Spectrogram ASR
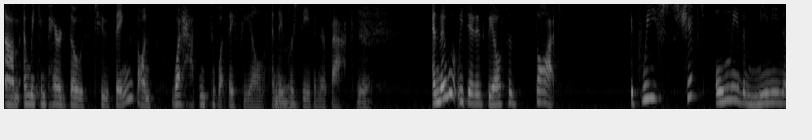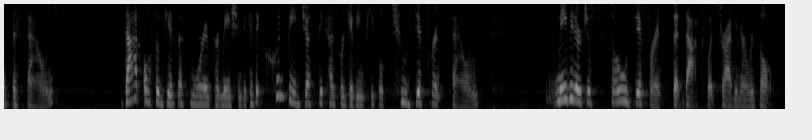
Um, and we compared those two things on what happens to what they feel and mm. they perceive in their back. Yeah. And then what we did is we also thought if we shift only the meaning of the sound, that also gives us more information because it could be just because we're giving people two different sounds. Maybe they're just so different that that's what's driving our results.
